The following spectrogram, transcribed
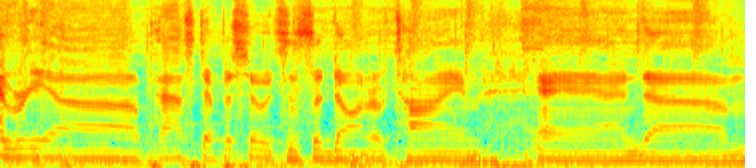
every uh, past episode since the dawn of time, and um,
